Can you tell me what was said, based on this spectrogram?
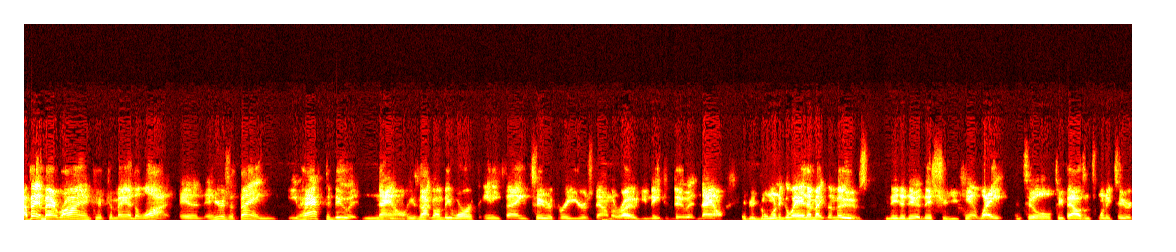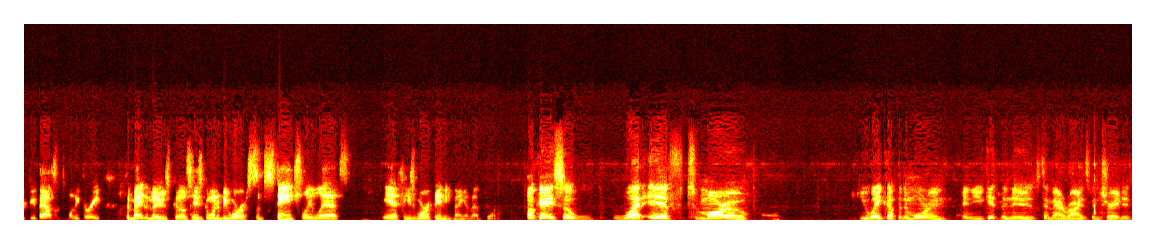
I think Matt Ryan could command a lot. And here's the thing you have to do it now. He's not going to be worth anything two or three years down the road. You need to do it now. If you're going to go ahead and make the moves, you need to do it this year. You can't wait until 2022 or 2023 to make the moves because he's going to be worth substantially less if he's worth anything at that point. Okay, so what if tomorrow you wake up in the morning and you get the news that Matt Ryan's been traded?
